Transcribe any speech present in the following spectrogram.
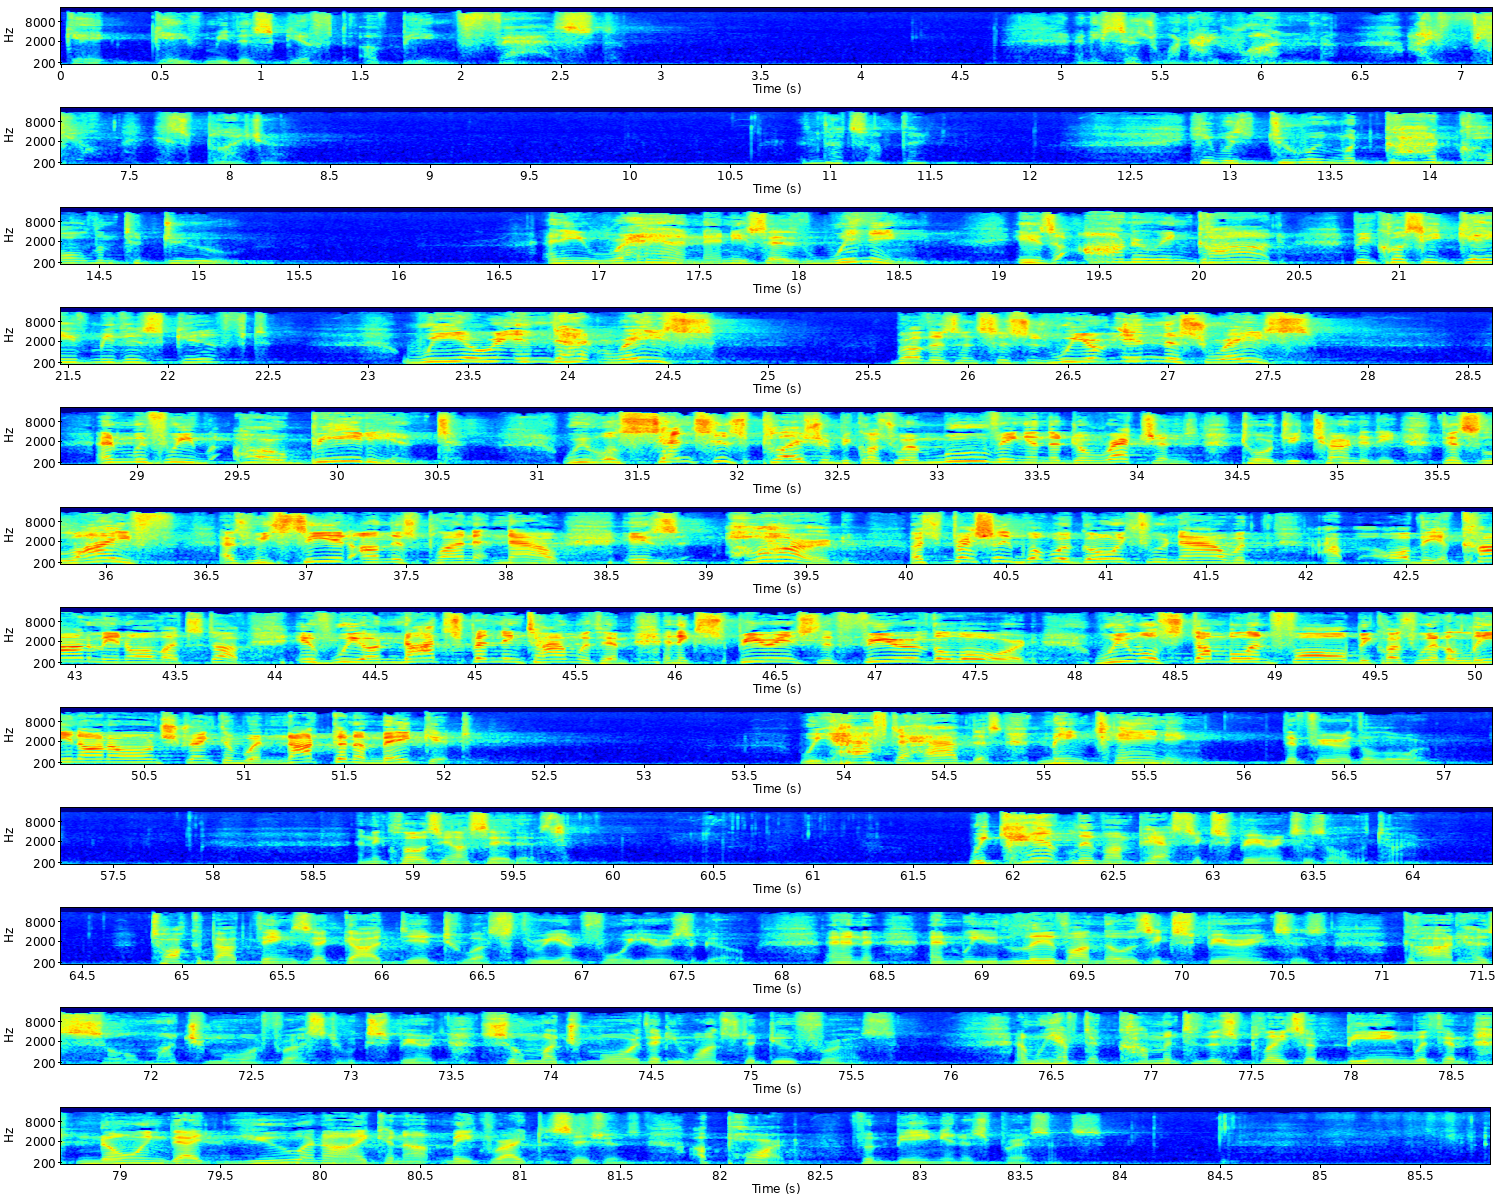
gave, gave me this gift of being fast. And He says, When I run, I feel His pleasure. Isn't that something? He was doing what God called him to do. And he ran and he says, Winning is honoring God because he gave me this gift. We are in that race, brothers and sisters. We are in this race. And if we are obedient, We will sense His pleasure because we're moving in the directions towards eternity. This life, as we see it on this planet now, is hard, especially what we're going through now with uh, all the economy and all that stuff. If we are not spending time with Him and experience the fear of the Lord, we will stumble and fall because we're going to lean on our own strength and we're not going to make it. We have to have this, maintaining the fear of the Lord. And in closing, I'll say this we can't live on past experiences all the time. Talk about things that God did to us three and four years ago. And, and we live on those experiences. God has so much more for us to experience, so much more that He wants to do for us. And we have to come into this place of being with Him, knowing that you and I cannot make right decisions apart from being in His presence.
